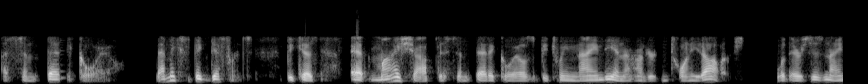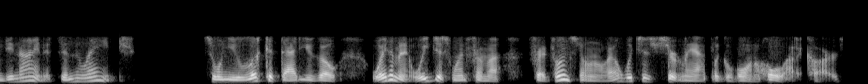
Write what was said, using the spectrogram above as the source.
A synthetic oil that makes a big difference because at my shop, the synthetic oil is between ninety and one hundred and twenty dollars. Well, theirs is ninety-nine. It's in the range. So when you look at that, you go, wait a minute, we just went from a Fred Flintstone oil, which is certainly applicable in a whole lot of cars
